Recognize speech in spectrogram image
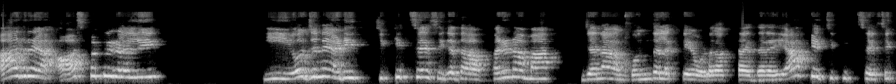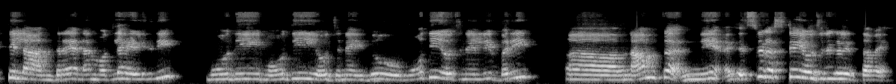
ಆದ್ರೆ ಆಸ್ಪತ್ರೆಗಳಲ್ಲಿ ಈ ಯೋಜನೆ ಅಡಿ ಚಿಕಿತ್ಸೆ ಸಿಗದ ಪರಿಣಾಮ ಜನ ಗೊಂದಲಕ್ಕೆ ಒಳಗಾಗ್ತಾ ಇದ್ದಾರೆ. ಯಾಕೆ ಚಿಕಿತ್ಸೆ ಸಿಗ್ತಿಲ್ಲ ಅಂದ್ರೆ ನಾನು ಮೊದ್ಲೇ ಹೇಳಿದ್ರಿ ಮೋದಿ ಮೋದಿ ಯೋಜನೆ ಇದು. ಮೋದಿ ಯೋಜನೆಯಲ್ಲಿ ಬರೀ, ಆ, ನಾಮಕ ಹೆಸರಿಗಷ್ಟೇ ಯೋಜನೆಗಳಿರ್ತವೆ.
